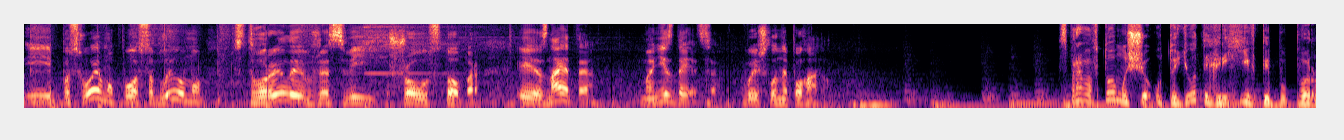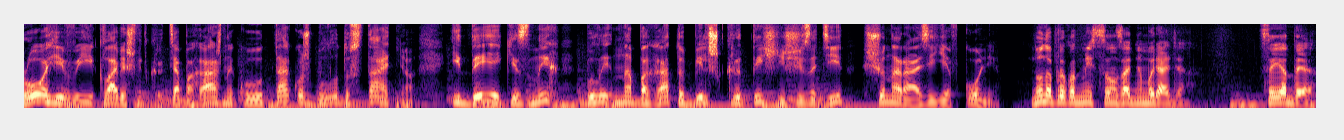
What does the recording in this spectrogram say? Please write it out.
і по-своєму, по-особливому створили вже свій шоу-стопер. І знаєте, мені здається, вийшло непогано. Справа в тому, що у Тойоти гріхів типу порогів і клавіш відкриття багажнику також було достатньо, і деякі з них були набагато більш критичніші за ті, що наразі є в коні. Ну, наприклад, місце на задньому ряді. Це я де?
